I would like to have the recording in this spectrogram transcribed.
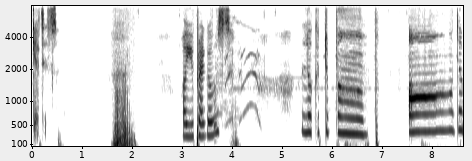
Get it. Are you pregos? Look at the bump. Oh, the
